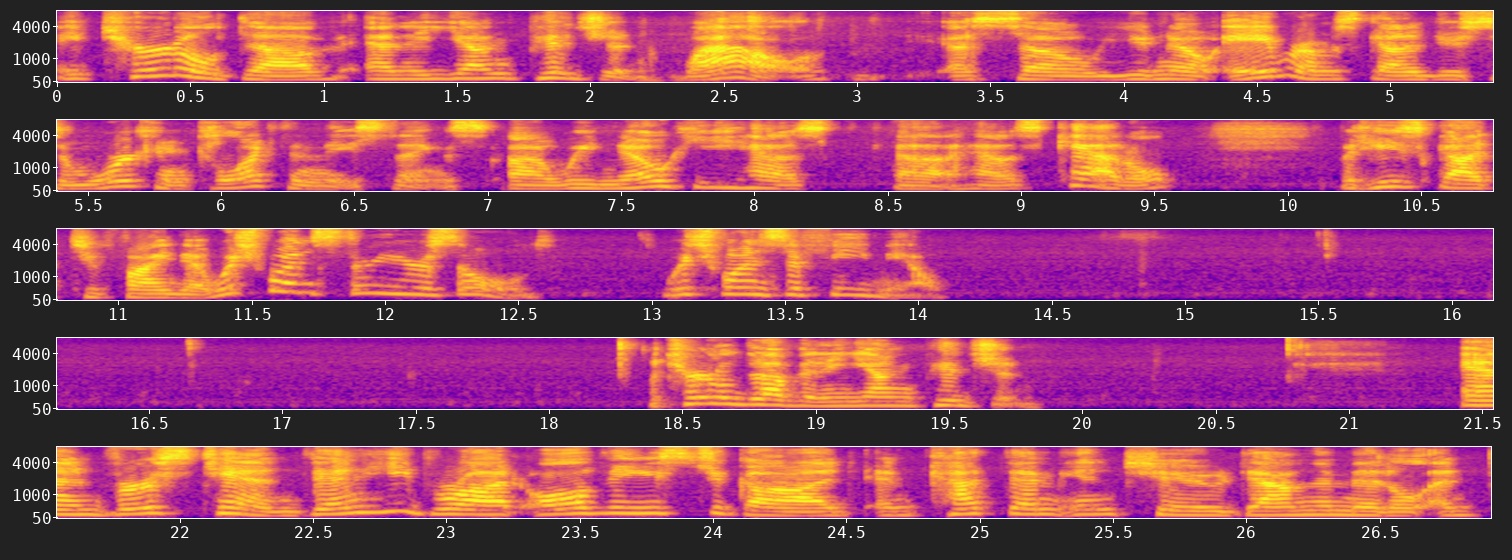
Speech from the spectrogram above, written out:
a turtle dove, and a young pigeon. Wow. Uh, so, you know, Abram's got to do some work in collecting these things. Uh, we know he has, uh, has cattle, but he's got to find out which one's three years old, which one's a female. a turtle dove and a young pigeon. And verse 10, then he brought all these to God and cut them in two down the middle and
